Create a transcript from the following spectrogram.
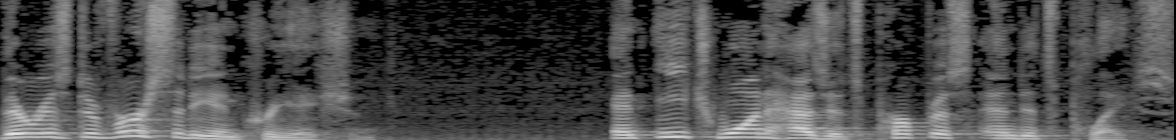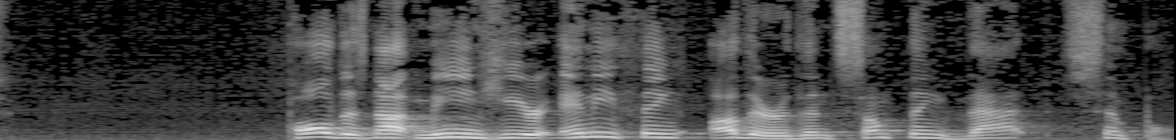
There is diversity in creation, and each one has its purpose and its place. Paul does not mean here anything other than something that simple.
